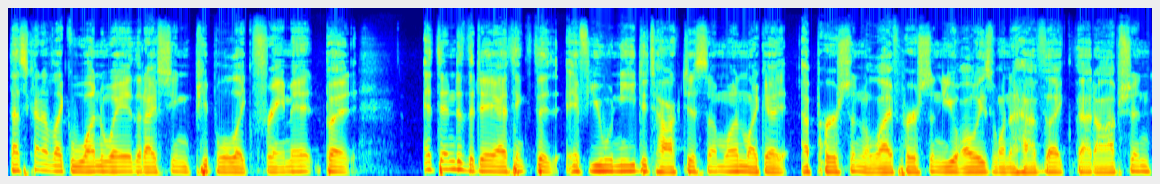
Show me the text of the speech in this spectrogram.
that's kind of like one way that I've seen people like frame it. But at the end of the day, I think that if you need to talk to someone like a, a person, a live person, you always want to have like that option.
